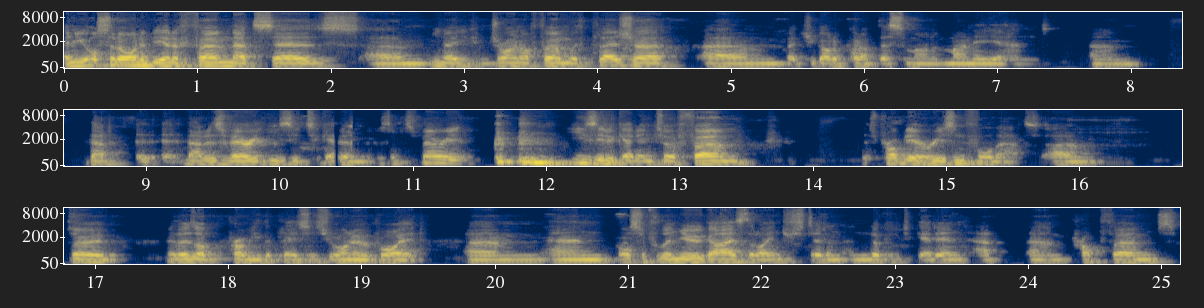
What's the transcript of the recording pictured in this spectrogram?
and you also don't want to be at a firm that says, um, you know, you can join our firm with pleasure, um, but you got to put up this amount of money, and um, that that is very easy to get in because it's very easy to get into a firm. There's probably a reason for that. Um, so those are probably the places you want to avoid. Um, and also for the new guys that are interested in, in looking to get in at um, prop firms,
